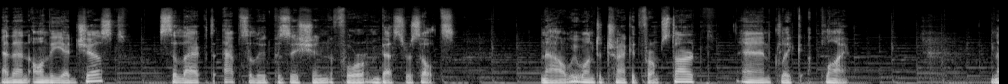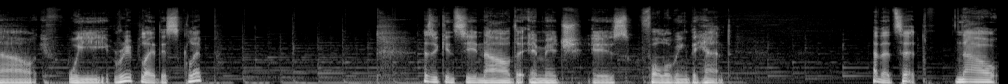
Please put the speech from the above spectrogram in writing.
And then on the adjust select absolute position for best results. Now we want to track it from start and click apply. Now, if we replay this clip, as you can see now the image is following the hand. And that's it. Now,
